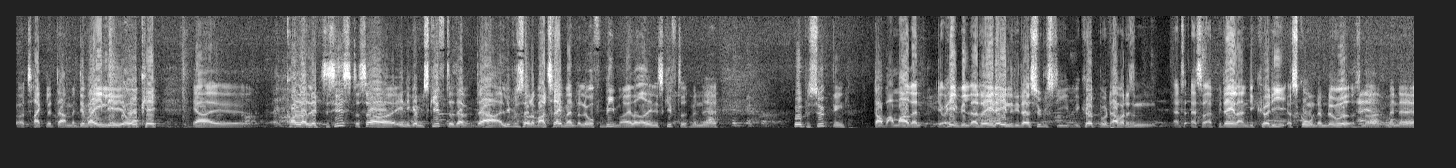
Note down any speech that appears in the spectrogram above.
og trække lidt der, men det var egentlig okay. Jeg øh, kolder lidt til sidst, og så ind igennem skiftet, der, der lige pludselig så der bare tre mand, der løber forbi mig allerede ind i skiftet, men øh, ude på cyklen, der var bare meget vand. Det var helt vildt. Og det er en, en af de der cykelsti, vi kørte på, der var det sådan, at, altså, at pedalerne de kørte i, og skoen dem blev ud og sådan noget. Men, øh,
